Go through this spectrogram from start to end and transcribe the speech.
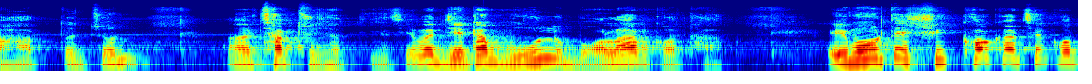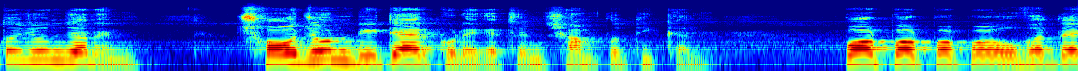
বাহাত্তর জন ছাত্রছাত্রী আছে। এবার যেটা মূল বলার কথা, এই মুহূর্তে শিক্ষক আছে কতজন জানেন? ছজন রিটায়ার করে গেছেন সাম্প্রতিককালে। পর পর পর পর ওভার দ্য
